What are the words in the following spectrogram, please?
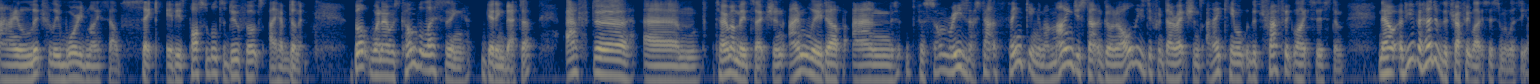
And I literally worried myself sick. It is possible to do, folks. I have done it. But when I was convalescing, getting better, after um, tearing my midsection, I'm laid up, and for some reason, I started thinking, and my mind just started going all these different directions, and I came up with the traffic light system. Now, have you ever heard of the traffic light system, Alicia?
